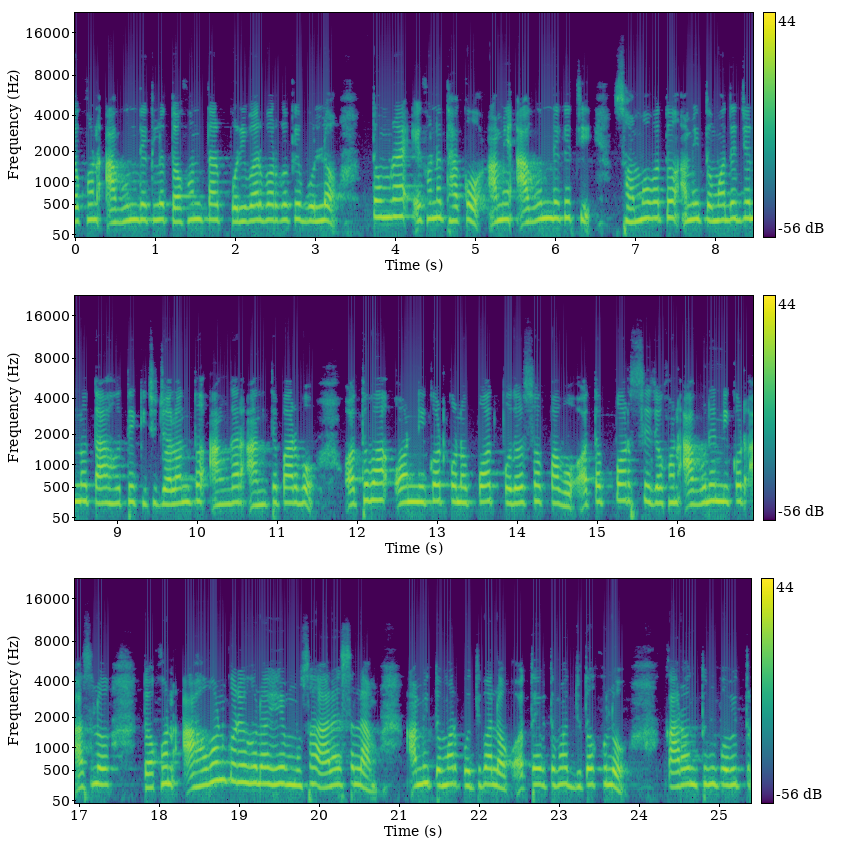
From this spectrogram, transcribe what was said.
যখন আগুন দেখল, তখন তার পরিবারবর্গকে বলল তোমরা এখানে থাকো, আমি আগুন দেখেছি। সম্ভবত আমি তোমাদের জন্য তা হতে কিছু জ্বলন্ত আঙ্গার আনতে পারব, অথবা ওর নিকট কোনো পথ প্রদর্শক পাবো। অতঃপর সে যখন আগুনের নিকট আসলো, তখন আহ্বান করে হলো, হে মুসা আলাইসাল্লাম আমি তোমার প্রতিপালক, অতএব তোমার জুতো খুলো। কারণ তুমি পবিত্র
